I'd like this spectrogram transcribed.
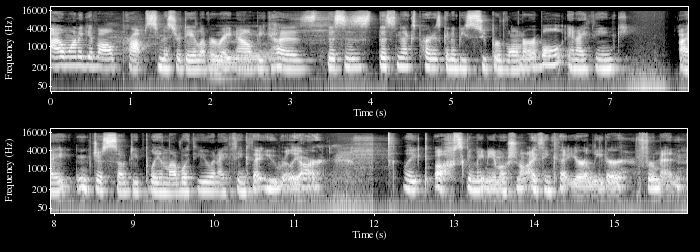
I want to give all props to Mr. Daylover right now because this is this next part is going to be super vulnerable, and I think I'm just so deeply in love with you, and I think that you really are. Like, oh, it's gonna make me emotional. I think that you're a leader for men.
